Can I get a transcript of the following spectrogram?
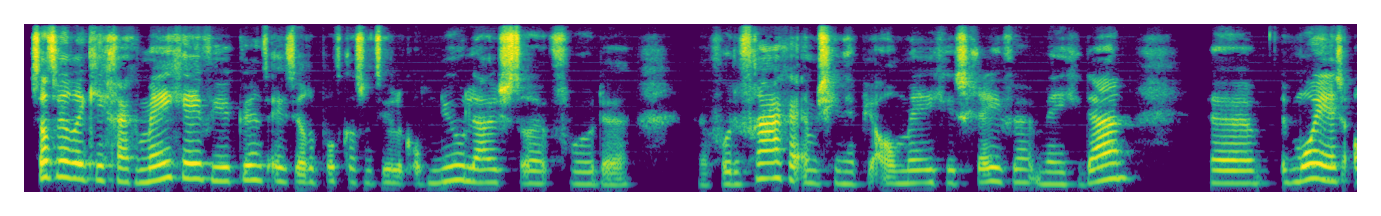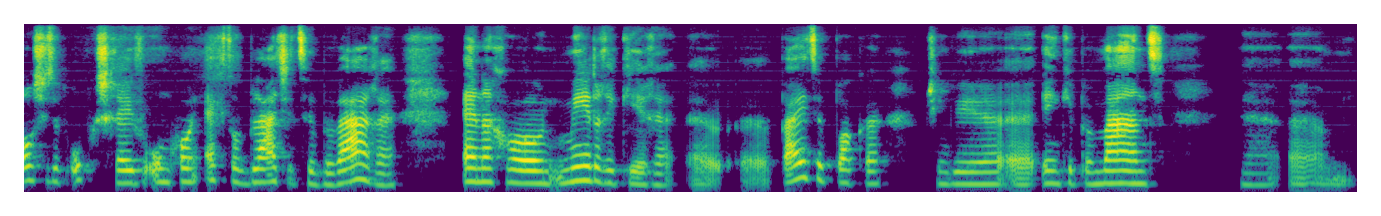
Dus dat wilde ik je graag meegeven. Je kunt eventueel de podcast natuurlijk opnieuw luisteren voor de, uh, voor de vragen. En misschien heb je al meegeschreven, meegedaan. Uh, het mooie is als je het hebt opgeschreven om gewoon echt dat blaadje te bewaren. En er gewoon meerdere keren uh, bij te pakken. Misschien kun je één keer per maand um,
